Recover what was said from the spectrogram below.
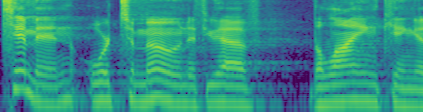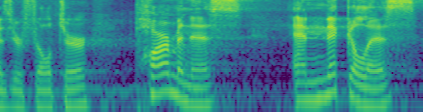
Timon, or Timon, if you have the Lion King as your filter, Parmenas, and Nicholas,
